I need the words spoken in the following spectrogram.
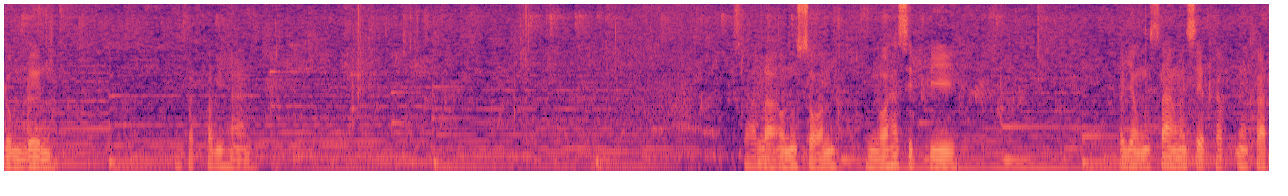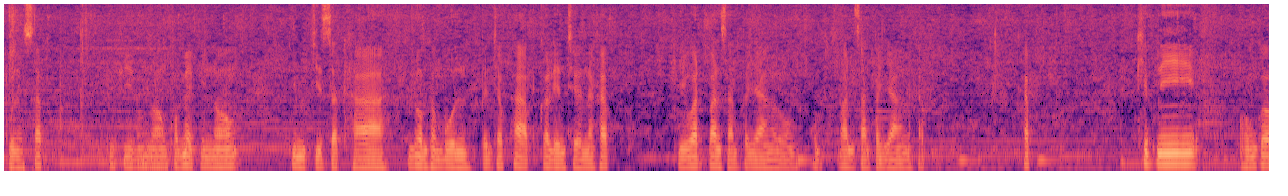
รุ่มรื่นนะครับพระวิหาร ศาลาอนุสรณ์150 ปี ก็ยังสร้างไม่เสร็จครับยังขาดทุนทรัพย์พี่ๆน้องๆพ่อแม่พี่น้องที่มีจิตศรัทธาร่วมทำบุญเป็นเจ้าภาพก็เรียนเชิญนะครับ ที่วัดบ้านสันปะยางหลวงบ้านสันปะยางนะครับครับ คลิปนี้ผมก็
